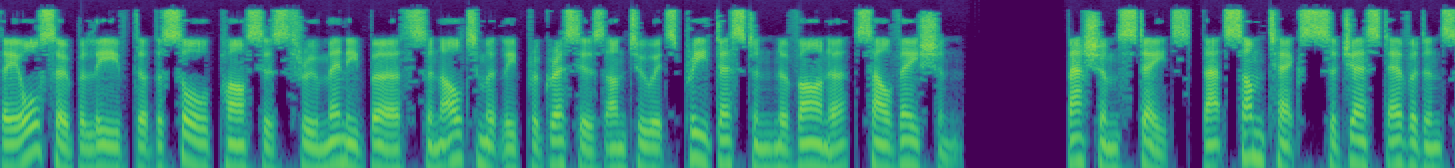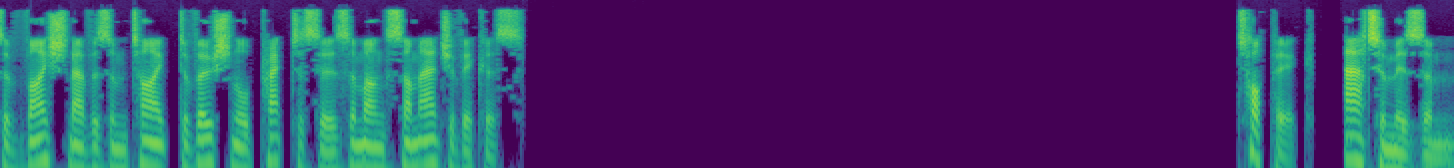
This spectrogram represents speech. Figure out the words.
They also believed that the soul passes through many births and ultimately progresses unto its predestined nirvana salvation. Basham states, that some texts suggest evidence of Vaishnavism-type devotional practices among some Ajivikas. Topic: Atomism.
